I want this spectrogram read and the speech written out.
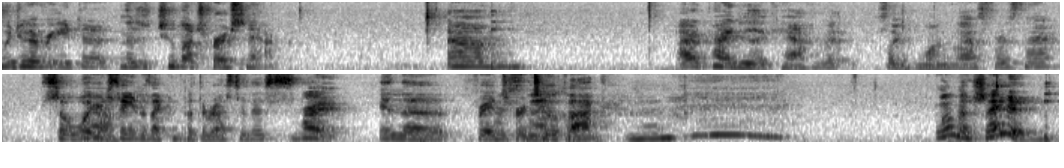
Would you ever eat that? This is too much for a snack. Um, I would probably do like half of it. It's like one glass for a snack. So what Yeah. you're saying is I can put the rest of this Right. in the fridge for, snack two o'clock. time. Oh, I'm excited.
